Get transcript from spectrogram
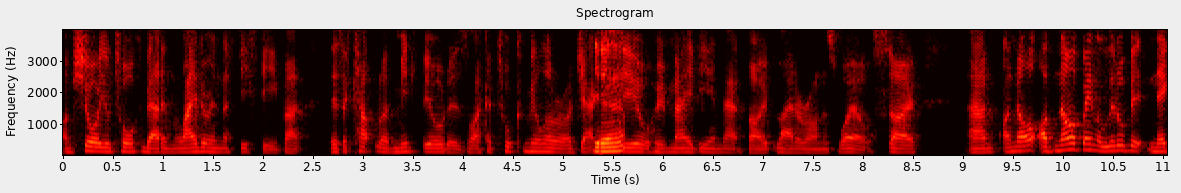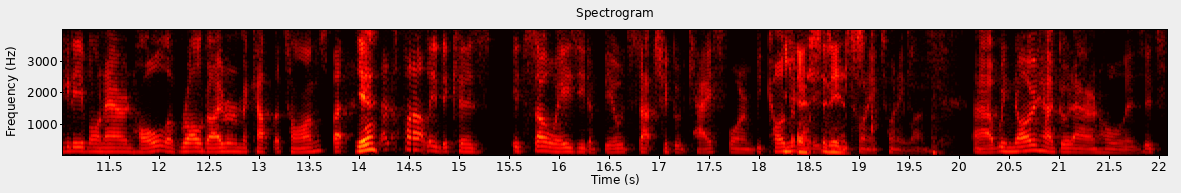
i'm sure you'll talk about him later in the 50 but there's a couple of midfielders like a Touk Miller or a Jack yeah. Steele who may be in that boat later on as well. So um, I know I've know I've been a little bit negative on Aaron Hall. I've rolled over him a couple of times, but yeah, that's partly because it's so easy to build such a good case for him because of yes, what he did in 2021. Uh, we know how good Aaron Hall is. It's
